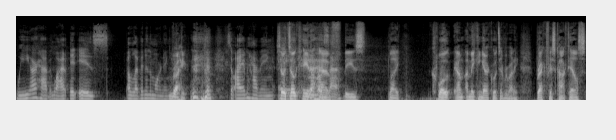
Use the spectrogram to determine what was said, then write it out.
We are having. Well, it is 11 in the morning. Right. so I am having. So it's okay to have these like quote. I'm, I'm making air quotes, everybody. Breakfast cocktails.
